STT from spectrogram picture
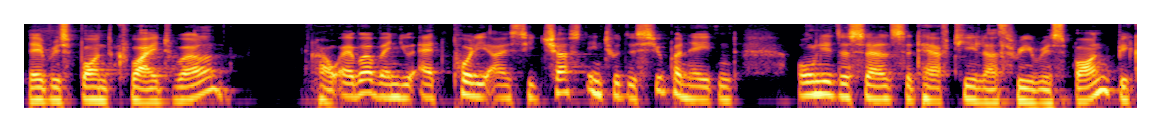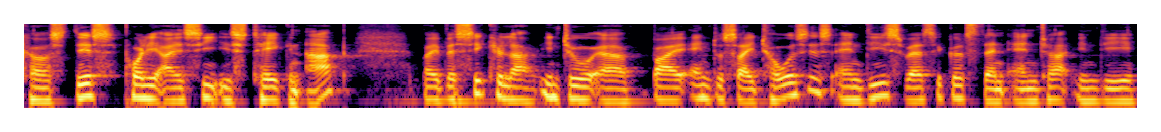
they respond quite well. However, when you add poly-IC just into the supernatant, only the cells that have TLR3 respond because this poly-IC is taken up by vesicular into uh, by endocytosis, and these vesicles then enter in the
